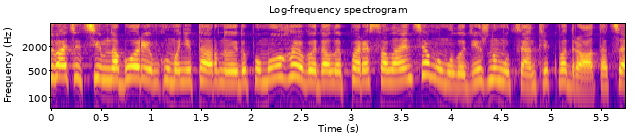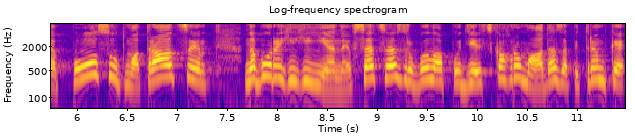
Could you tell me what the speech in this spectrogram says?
27 наборів гуманітарної допомоги видали переселенцям у молодіжному центрі квадрата. Це посуд, матраци, набори гігієни. Все це зробила Подільська громада за підтримки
